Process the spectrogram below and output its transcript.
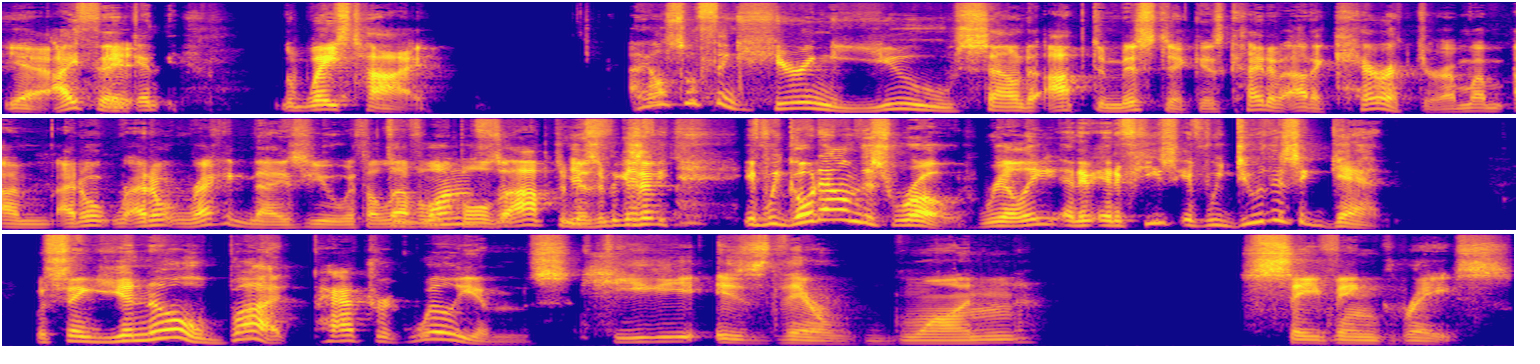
Yeah. I think. It, and the waist high. I also think hearing you sound optimistic is kind of out of character. I'm, I'm, I'm I don't, I don't recognize you with a level of Bulls optimism if, because if, if, we go down this road, really, and if, and if he's, if we do this again, with saying, you know, but Patrick Williams, he is their one saving grace,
